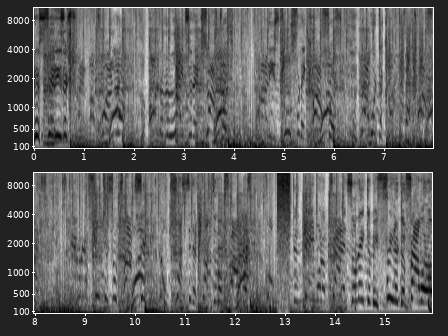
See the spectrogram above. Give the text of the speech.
This city's a trap, my partner. Under the lights of their choppers. Bodies, tools for their coffers. Not worth the cost of our coffins. Stare the future so toxic. No trust in the dust of a promise. Won't the name on a ballot so they can be free to devour a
